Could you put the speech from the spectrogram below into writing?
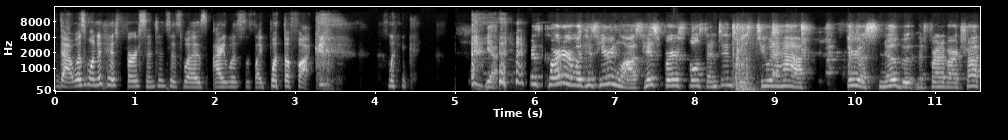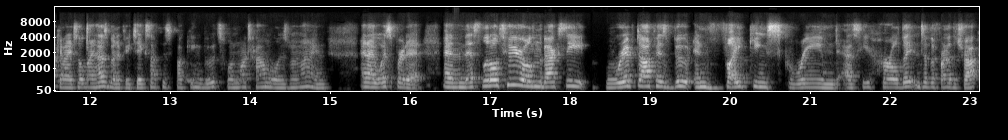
that was one of his first sentences was I was just like, what the fuck? like yeah. Because Carter, with his hearing loss, his first full sentence was two and a half through a snow boot in the front of our truck. And I told my husband, if he takes off his fucking boots one more time, I'll lose my mind. And I whispered it. And this little two year old in the back seat ripped off his boot and Viking screamed as he hurled it into the front of the truck.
